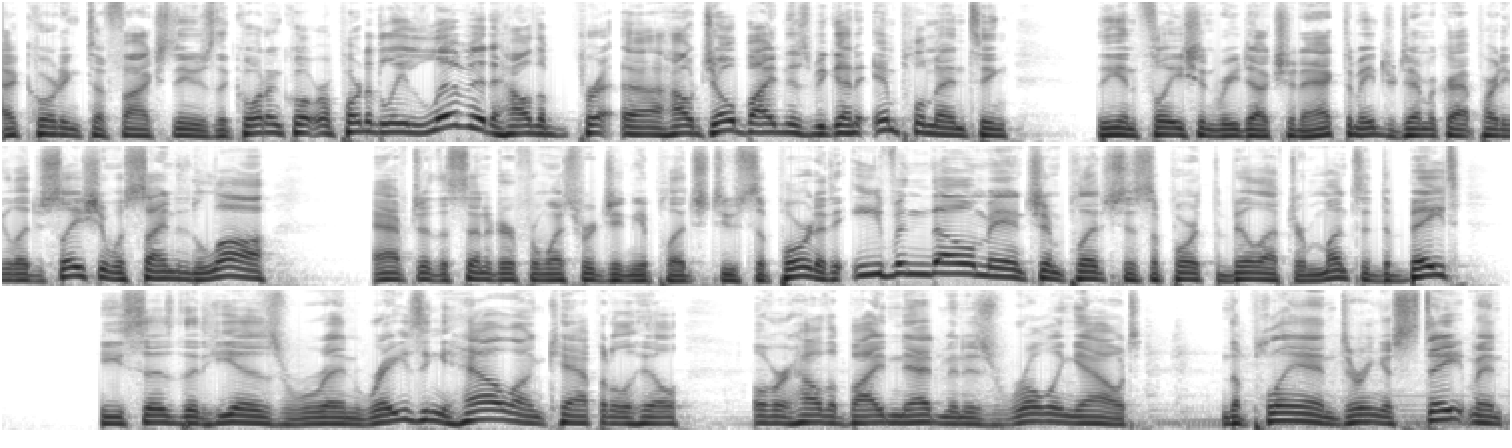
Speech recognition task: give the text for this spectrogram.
According to Fox News, the quote unquote reportedly livid how the uh, how Joe Biden has begun implementing the Inflation Reduction Act, the major Democrat Party legislation, was signed into law after the senator from West Virginia pledged to support it. Even though Manchin pledged to support the bill after months of debate, he says that he has been raising hell on Capitol Hill over how the Biden admin is rolling out the plan. During a statement,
